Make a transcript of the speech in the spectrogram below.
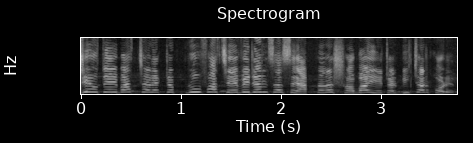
যেহেতু এই বাচ্চার একটা প্রুফ আছে এভিডেন্স আছে, আপনারা সবাই এটার বিচার করেন।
